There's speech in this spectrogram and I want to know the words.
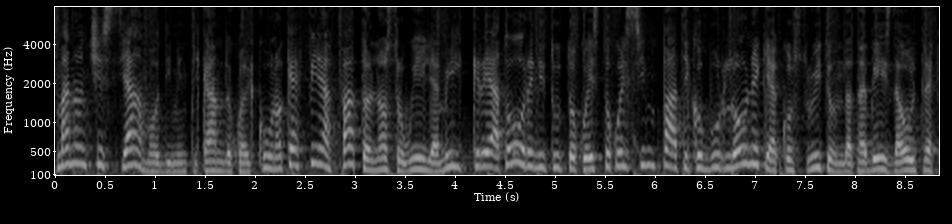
Ma non ci stiamo dimenticando qualcuno che fine ha fatto il nostro William, il creatore di tutto questo, quel simpatico burlone che ha costruito un database da oltre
